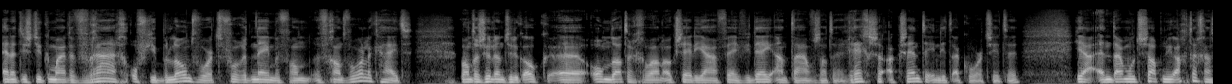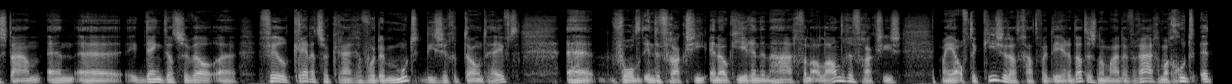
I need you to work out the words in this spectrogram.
En het is natuurlijk maar de vraag of je beloond wordt... voor het nemen van verantwoordelijkheid. Want er zullen natuurlijk ook, uh, omdat er gewoon ook CDA en VVD aan tafel zaten... rechtse accenten in dit akkoord zitten. Ja, en daar moet SAP nu achter gaan staan. En uh, ik denk dat ze wel uh, veel credit zou krijgen voor de moed die ze getoond heeft. bijvoorbeeld in de fractie en ook hier in Den Haag van alle andere fracties. Maar ja, of de kiezer dat gaat waarderen, dat is nog maar de vraag. Maar goed, het,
